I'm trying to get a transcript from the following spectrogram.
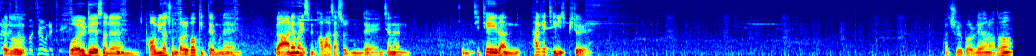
그래도. 월드에서는 범위가 좀 넓었기 때문에 그 안에만 있으면 다 맞았었는데 이제는 좀 디테일한 타겟팅이 필요해. 가출벌레 하나 더.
